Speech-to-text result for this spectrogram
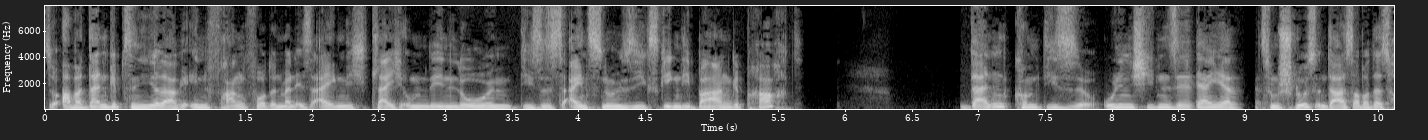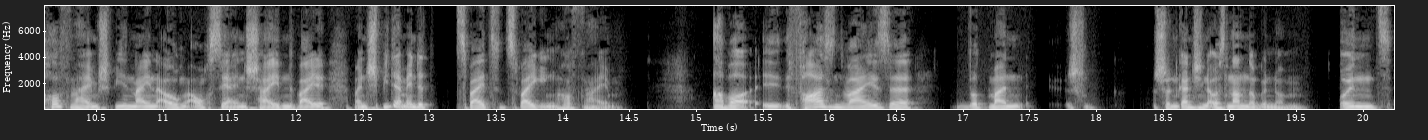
So, aber dann gibt's eine Niederlage in Frankfurt und man ist eigentlich gleich um den Lohn dieses 1-0-Siegs gegen die Bayern gebracht. Dann kommt diese Unentschieden-Serie zum Schluss und da ist aber das Hoffenheim-Spiel in meinen Augen auch sehr entscheidend, weil man spielt am Ende 2 zu 2 gegen Hoffenheim. Aber äh, phasenweise wird man sch- schon ganz schön auseinandergenommen. Und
